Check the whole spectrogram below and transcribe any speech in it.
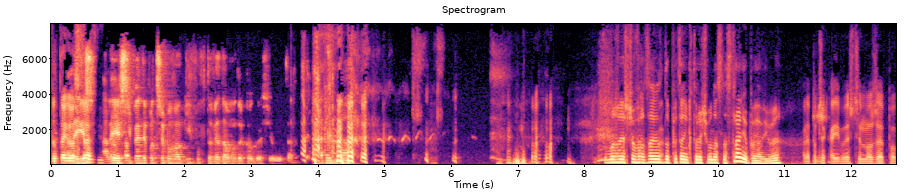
Do tego Ale, jeśli, ale jeśli będę potrzebował gifów, to wiadomo do kogo się udam. To może jeszcze wracając do pytań, które się u nas na stronie pojawiły. Ale poczekaj, bo jeszcze może, po,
